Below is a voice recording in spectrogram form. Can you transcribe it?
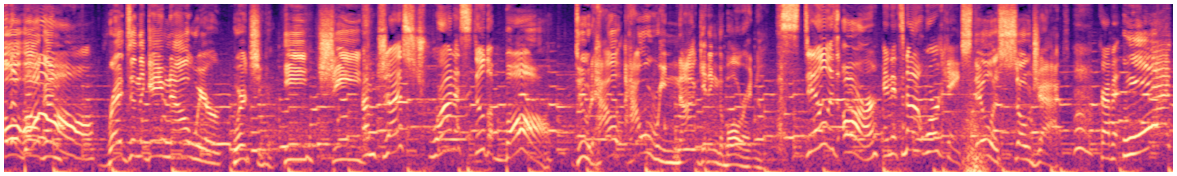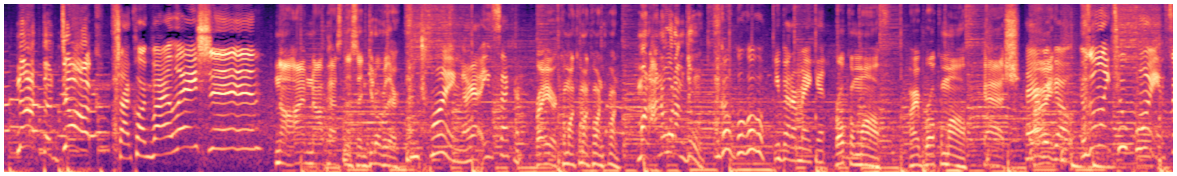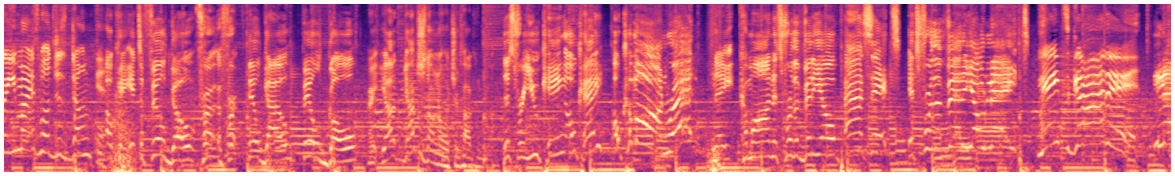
Where'd she go? He, she. I'm just trying to steal the ball. Dude, how how are we not getting the ball right now? Still is R, and it's not working. Still is so jacked. Grab it. What? Not the duck! Shot clock violation. No, I'm not passing this in. Get over there. I'm trying. I got eight seconds. Right here. Come on, come on, come on, come on. Come on, I know what I'm doing. Go, go, go, go. You better make it. Broke him off. All right, broke him off. Cash. There All we right. go. It was only two points, so you might as well just dunk it. Okay, it's a field goal for, for field goal, field goal. All right, y'all, y'all just don't know what you're talking about. This for you, King. Okay. Oh, come on, Red. Nate, come on. It's for the video. Pass it. It's for the video, Nate. Nate's got it. Nate!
